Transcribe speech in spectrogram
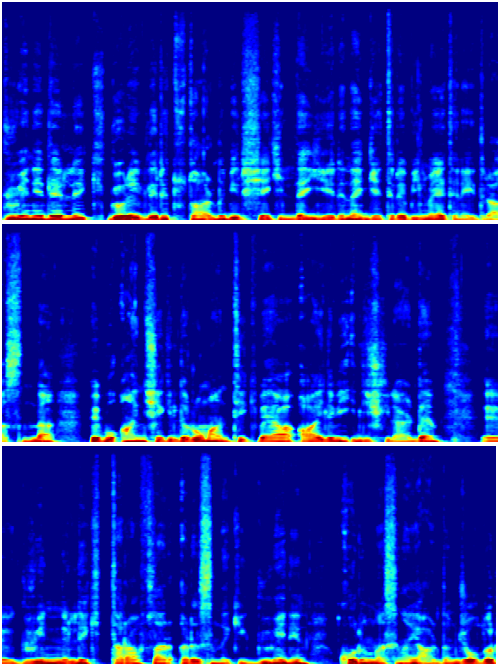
Güvenilirlik görevleri tutarlı bir şekilde yerine getirebilme yeteneğidir aslında ve bu aynı şekilde romantik veya ailevi ilişkilerde e, güvenilirlik taraflar arasındaki güvenin korunmasına yardımcı olur.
